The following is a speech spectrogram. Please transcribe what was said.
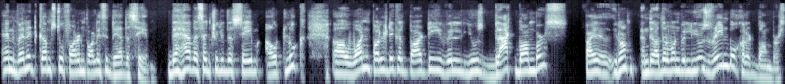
And when it comes to foreign policy they are the same. They have essentially the same outlook. Uh, one political party will use black bombers you know, and the other one will use rainbow colored bombers,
